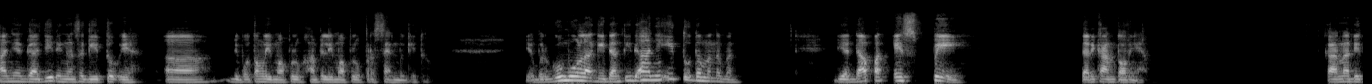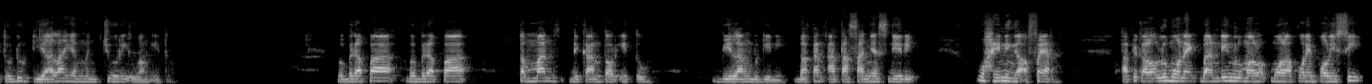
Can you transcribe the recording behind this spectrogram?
hanya gaji dengan segitu ya, uh, dipotong 50, hampir 50 persen begitu. Ya bergumul lagi, dan tidak hanya itu, teman-teman. Dia dapat SP dari kantornya. Karena dituduh dialah yang mencuri uang itu beberapa beberapa teman di kantor itu bilang begini, bahkan atasannya sendiri, wah ini nggak fair. Tapi kalau lu mau naik banding, lu mau, laporin polisi,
